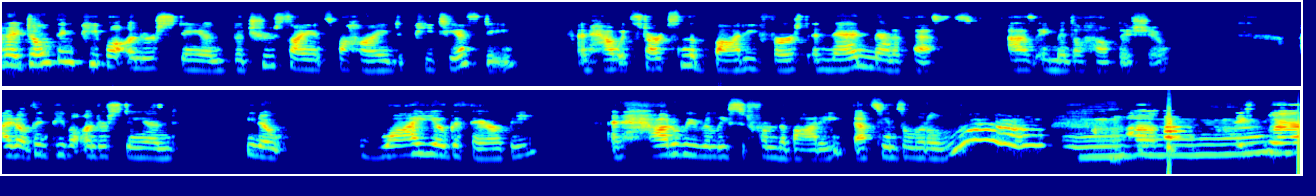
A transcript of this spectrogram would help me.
And I don't think people understand the true science behind PTSD and how it starts in the body first and then manifests as a mental health issue. I don't think people understand, you know, why yoga therapy and how do we release it from the body? That seems a little, mm-hmm. um, I swear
